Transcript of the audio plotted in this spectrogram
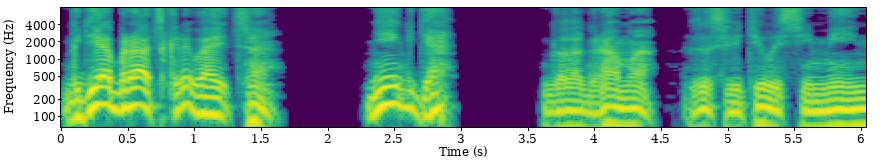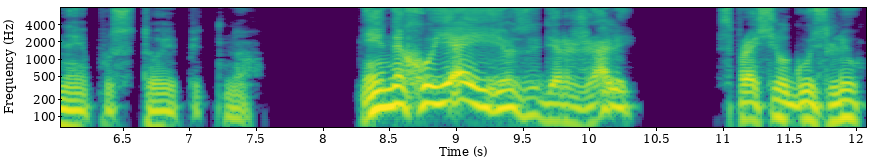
где брат скрывается? — Нигде. Голограмма засветила семейное пустое пятно. — И нахуя ее задержали? — спросил гусь Лю.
